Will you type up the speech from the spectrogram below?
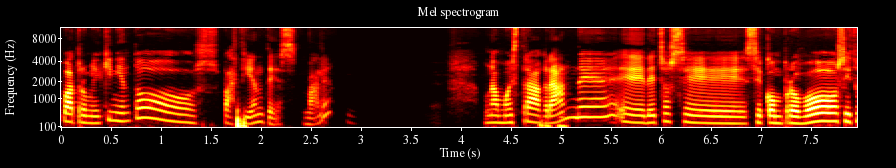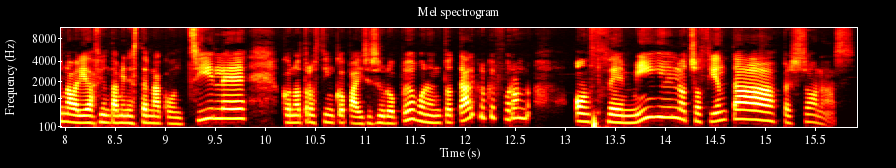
4.500 pacientes, ¿vale? Una muestra grande, eh, de hecho se, se, comprobó, se hizo una validación también externa con Chile, con otros cinco países europeos. Bueno, en total creo que fueron 11.800 personas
